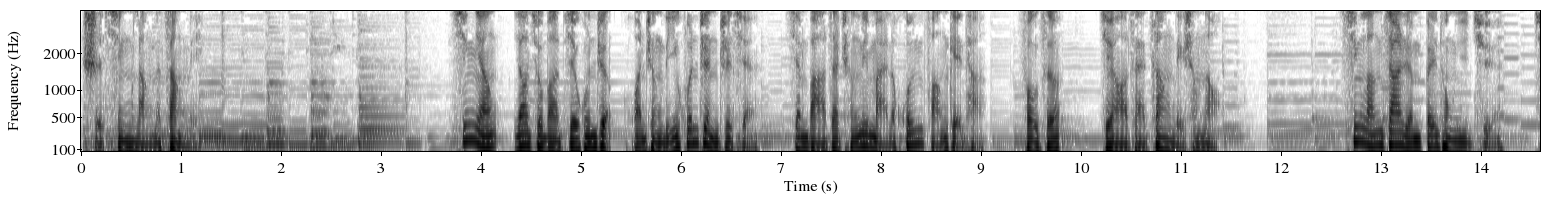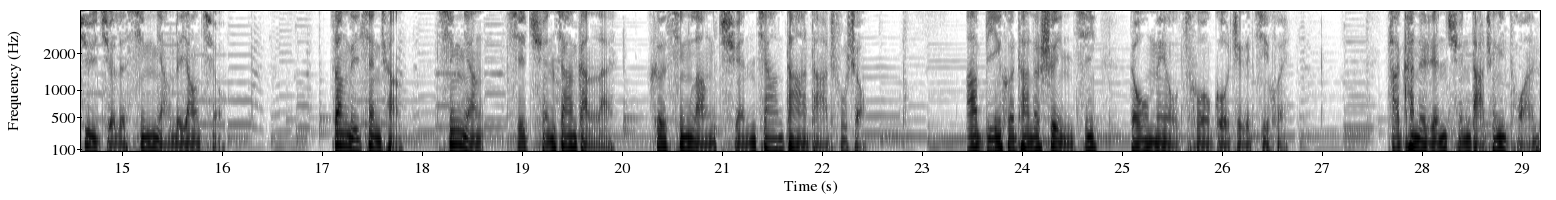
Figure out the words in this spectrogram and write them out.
是新郎的葬礼。新娘要求把结婚证换成离婚证之前，先把在城里买的婚房给他，否则就要在葬礼上闹。新郎家人悲痛欲绝，拒绝了新娘的要求。葬礼现场，新娘携全家赶来。和新郎全家大打出手，阿比和他的摄影机都没有错过这个机会。他看着人群打成一团，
